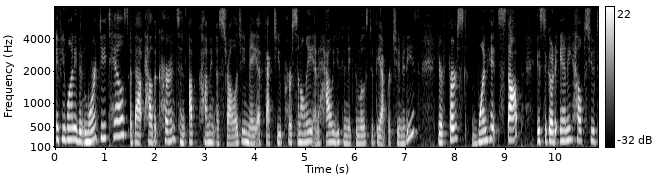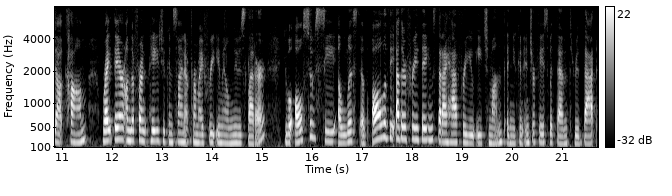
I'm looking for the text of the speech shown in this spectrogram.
If you want even more details about how the current and upcoming astrology may affect you personally and how you can make the most of the opportunities, your first one hit stop is to go to anniehelpsyou.com. Right there on the front page, you can sign up for my free email newsletter. You will also see a list of all of the other free things that I have for you each month, and you can interface with them through that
